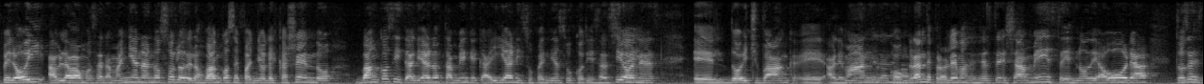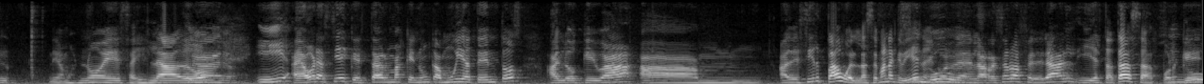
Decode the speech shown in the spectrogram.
Pero hoy hablábamos a la mañana no solo de los bancos españoles cayendo, bancos italianos también que caían y suspendían sus cotizaciones, el Deutsche Bank eh, alemán con grandes problemas desde hace ya meses, no de ahora. Entonces, digamos, no es aislado. Claro. Y ahora sí hay que estar más que nunca muy atentos a lo que va a, mm, a decir Powell la semana que viene con la Reserva Federal y esta tasa. Porque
